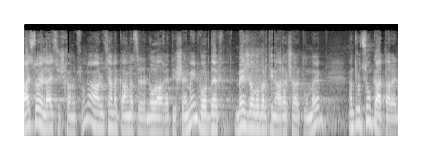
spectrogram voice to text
Այսօր էլ այս իշխանությունը հանրությանը կանգնեցրել է նոր աղետի շեմին, որտեղ մեր ժողովրդին առաջարկվում է ընտրություն կատարել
